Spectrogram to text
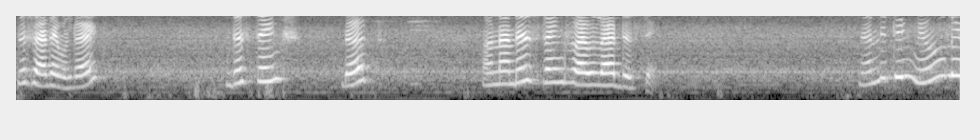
This hat I will try. This things, that. And then this things I will add this thing. Anything newly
